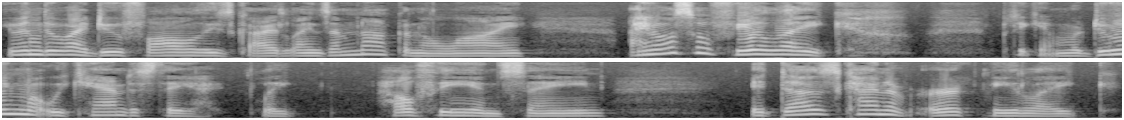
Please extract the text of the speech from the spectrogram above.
even though I do follow these guidelines, I'm not going to lie. I also feel like, but again, we're doing what we can to stay like healthy and sane. It does kind of irk me like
